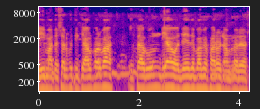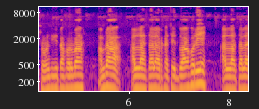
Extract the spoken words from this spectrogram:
এই মাদ্রাসার প্রতি খেয়াল করবা, একটা রুম দিয়াও যে যেভাবে পারেন আপনারা সহযোগিতা করবা। আমরা আল্লাহ তালার কাছে দোয়া করি আল্লাহ তালা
